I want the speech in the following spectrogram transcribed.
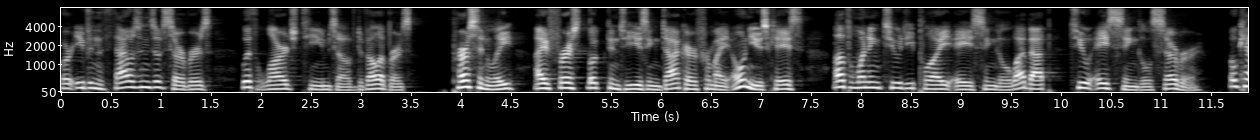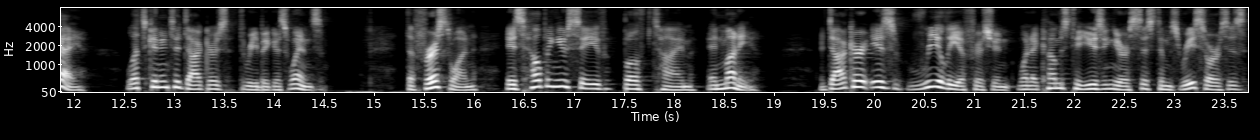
or even thousands of servers with large teams of developers. Personally, I first looked into using Docker for my own use case of wanting to deploy a single web app to a single server. Okay, let's get into Docker's three biggest wins. The first one is helping you save both time and money. Docker is really efficient when it comes to using your system's resources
